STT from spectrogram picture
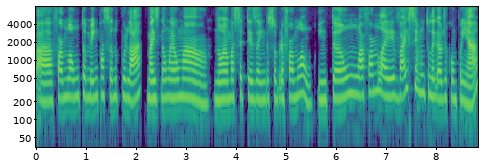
a Fórmula 1 também passando por lá, mas não é uma não é uma certeza ainda sobre a Fórmula 1. Então, a Fórmula E vai ser muito legal de acompanhar,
